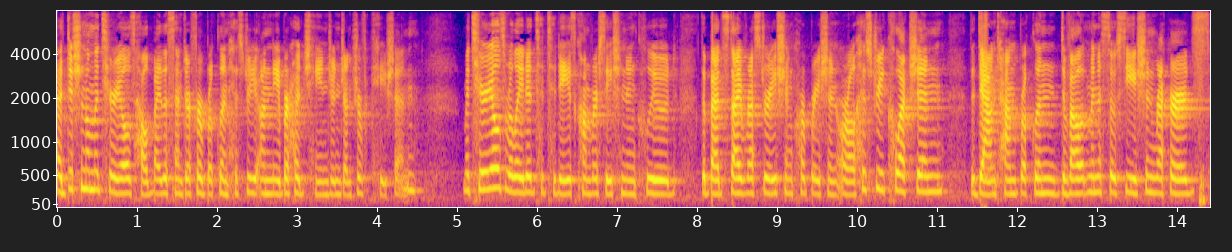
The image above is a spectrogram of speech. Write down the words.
additional materials held by the Center for Brooklyn History on neighborhood change and gentrification. Materials related to today's conversation include the Bed-Stuy Restoration Corporation Oral History Collection, the Downtown Brooklyn Development Association records,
